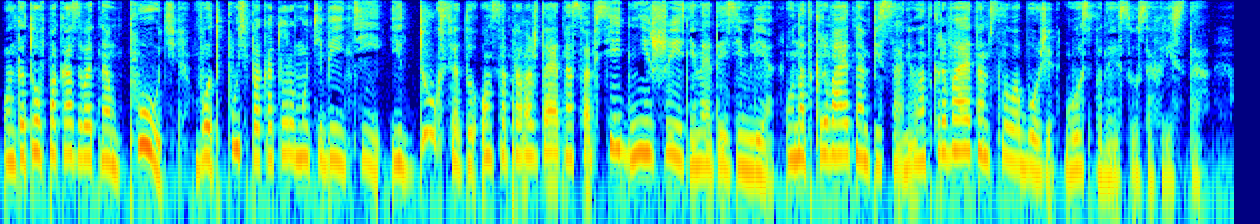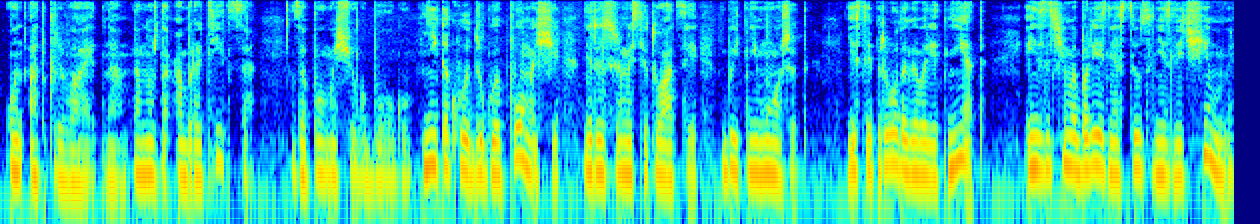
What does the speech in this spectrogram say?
Он готов показывать нам путь, вот путь, по которому тебе идти. И Дух Святой, Он сопровождает нас во все дни жизни на этой земле. Он открывает нам Писание, Он открывает нам Слово Божье, Господа Иисуса Христа. Он открывает нам. Нам нужно обратиться за помощью к Богу. Никакой другой помощи в неразрешимой ситуации быть не может. Если природа говорит «нет», и неизлечимые болезни остаются неизлечимыми,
